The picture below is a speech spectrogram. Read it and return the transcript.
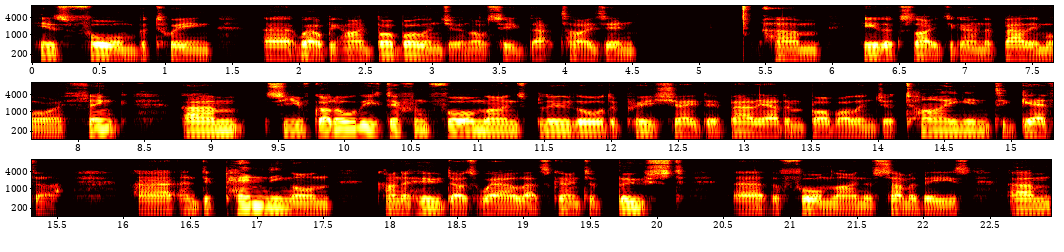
his form between, uh, well, behind Bob Olinger, and obviously that ties in, um, he looks likely to go in the Ballymore, I think. Um, so you've got all these different form lines, Blue Lord, Appreciate It, Ballyadam, Bob Olinger, tying in together. Uh, and depending on kind of who does well, that's going to boost uh, the form line of some of these. Um,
